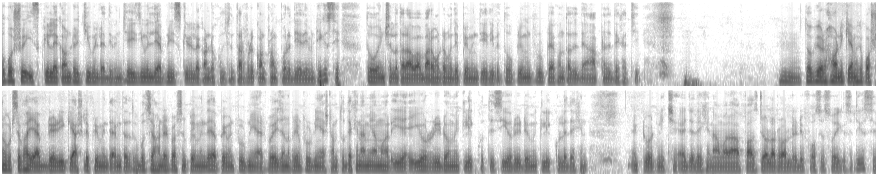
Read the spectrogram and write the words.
অবশ্যই স্ক্রিল অ্যাকাউন্টের জিমেলটা দেবেন। যেই জিমেল দিয়ে আপনি স্ক্রিল অ্যাকাউন্টটা খুলছেন, তারপরে কনফার্ম করে দিয়ে দেবেন, ঠিক আছে? তো ইনশাল্লাহ তারা বারো ঘণ্টার মধ্যে পেমেন্ট দিয়ে দিবে। তো পেমেন্ট প্রুফটা এখন তাদের আপনাদের দেখাচ্ছি। হুম, তো ভিওর অনেকে আমাকে প্রশ্ন করছে, ভাই অ্যাপ গ্রেডি কি আসলে পেমেন্ট দেয়? আমি তাদেরকে বলছি, হান্ড্রেড পার্সেন্ট পেমেন্ট দেয় পেমেন্ট প্রুফ নিয়ে আসব। এই জন্য পেমেন্ট প্রুফ নিয়ে আসলাম। তো দেখেন, আমি আমার ইয়ে ইয়োর রিডমে ক্লিক করতেছি। ইয়োর রিডমে ক্লিক করলে দেখেন, একটু ওয়েট নিচ্ছে। এই যে দেখেন, আমার ফার্স্ট ডলার অলরেডি প্রসেস হয়ে গেছে, ঠিক আছে?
